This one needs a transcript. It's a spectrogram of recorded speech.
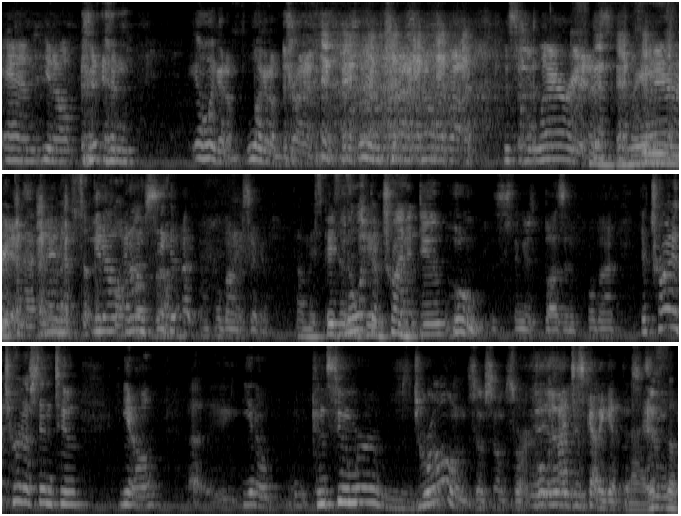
and you know, and you know, look at them, look at them trying to, look at them trying to. Oh my god, it's hilarious, hilarious. And, you know, and I'm sick. Of, uh, hold on a second. Um, his face You know hasn't what they're trying to do? Who? This thing is buzzing. Hold on. They're trying to turn us into, you know, you know, consumer drones of some sort. Hold on, I just got to get this. Nah, this is the,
